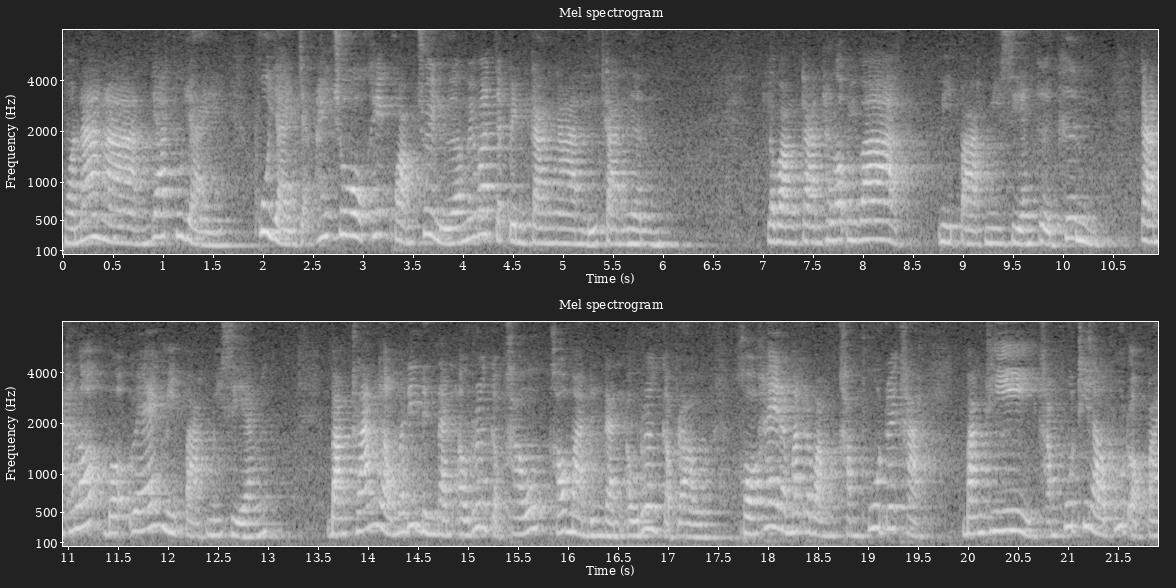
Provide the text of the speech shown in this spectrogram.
หัวหน้างาน ญาติผู้ใหญ่ ผู้ใหญ่จะให้โชคให้ความช่วยเหลือไม่ว่าจะเป็นการงานหรือการเงิน ระวังการทะเลาะวิวาทมีปากมีเสียงเกิดขึ้น การทะเลาะเบาะแว้งมีปากมีเสียง บางครั้งเราไม่ได้ดึงดันเอาเรื่องกับเขา เขามาดึงดันเอาเรื่องกับเรา ขอให้ระมัดระวังคำพูดด้วยค่ะ บางทีคำพูดที่เราพูดออกไป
